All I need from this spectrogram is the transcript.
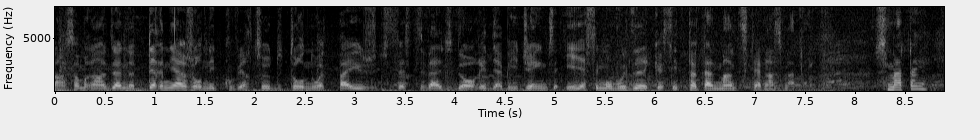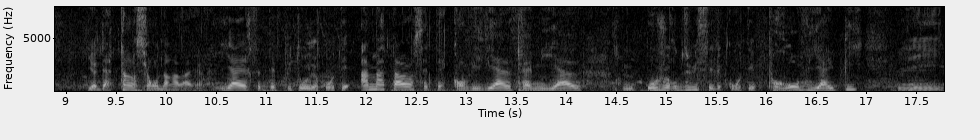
Nous en sommes rendus à notre dernière journée de couverture du tournoi de pêche du Festival du Doré de la baie James et laissez-moi vous dire que c'est totalement différent ce matin. Ce matin, il y a de la tension dans l'air. Hier, c'était plutôt le côté amateur, c'était convivial, familial. Aujourd'hui, c'est le côté pro-VIP. Les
